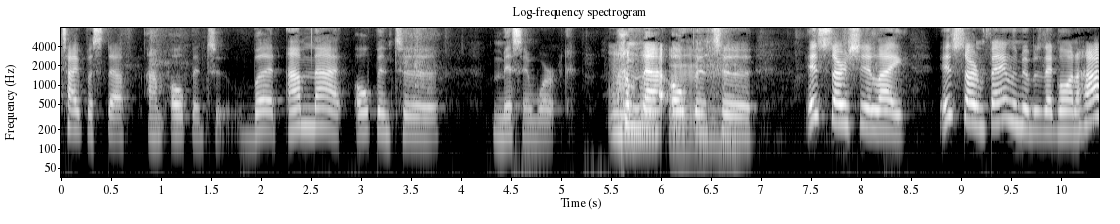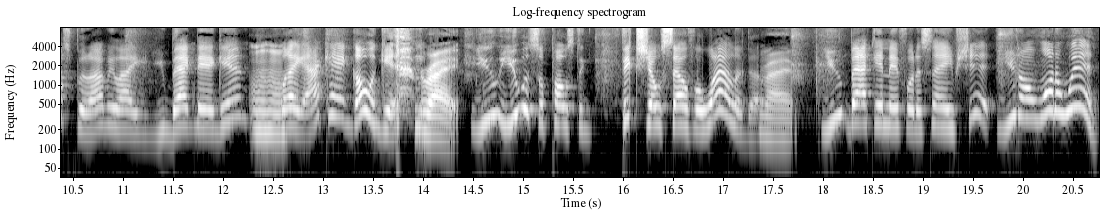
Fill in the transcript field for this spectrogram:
type of stuff I'm open to, but I'm not open to missing work. I'm not open to. It's certain shit like it's certain family members that go in the hospital. I'll be like, "You back there again? Mm-hmm. Like I can't go again. Right. you you were supposed to fix yourself a while ago. Right. You back in there for the same shit. You don't want to win.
